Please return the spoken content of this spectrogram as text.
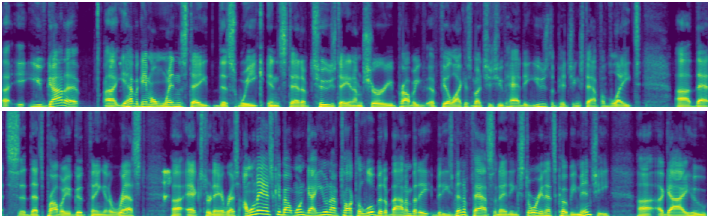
uh, you've got to uh, you have a game on Wednesday this week instead of Tuesday, and I'm sure you probably feel like as much as you've had to use the pitching staff of late, uh, that's uh, that's probably a good thing and a rest, uh, extra day of rest. I want to ask you about one guy. You and I've talked a little bit about him, but he, but he's been a fascinating story, and that's Kobe Minchey, uh, a guy who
